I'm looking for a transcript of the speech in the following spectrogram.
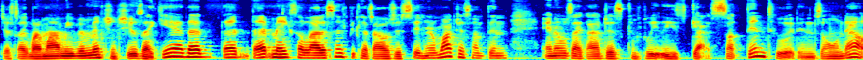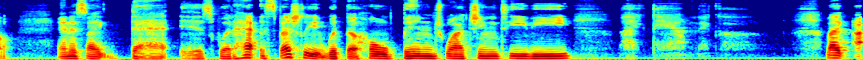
Just like my mom even mentioned, she was like, "Yeah, that that that makes a lot of sense because I was just sitting here watching something, and it was like I just completely got sucked into it and zoned out." And it's like that is what happened, especially with the whole binge watching TV. Like, I,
